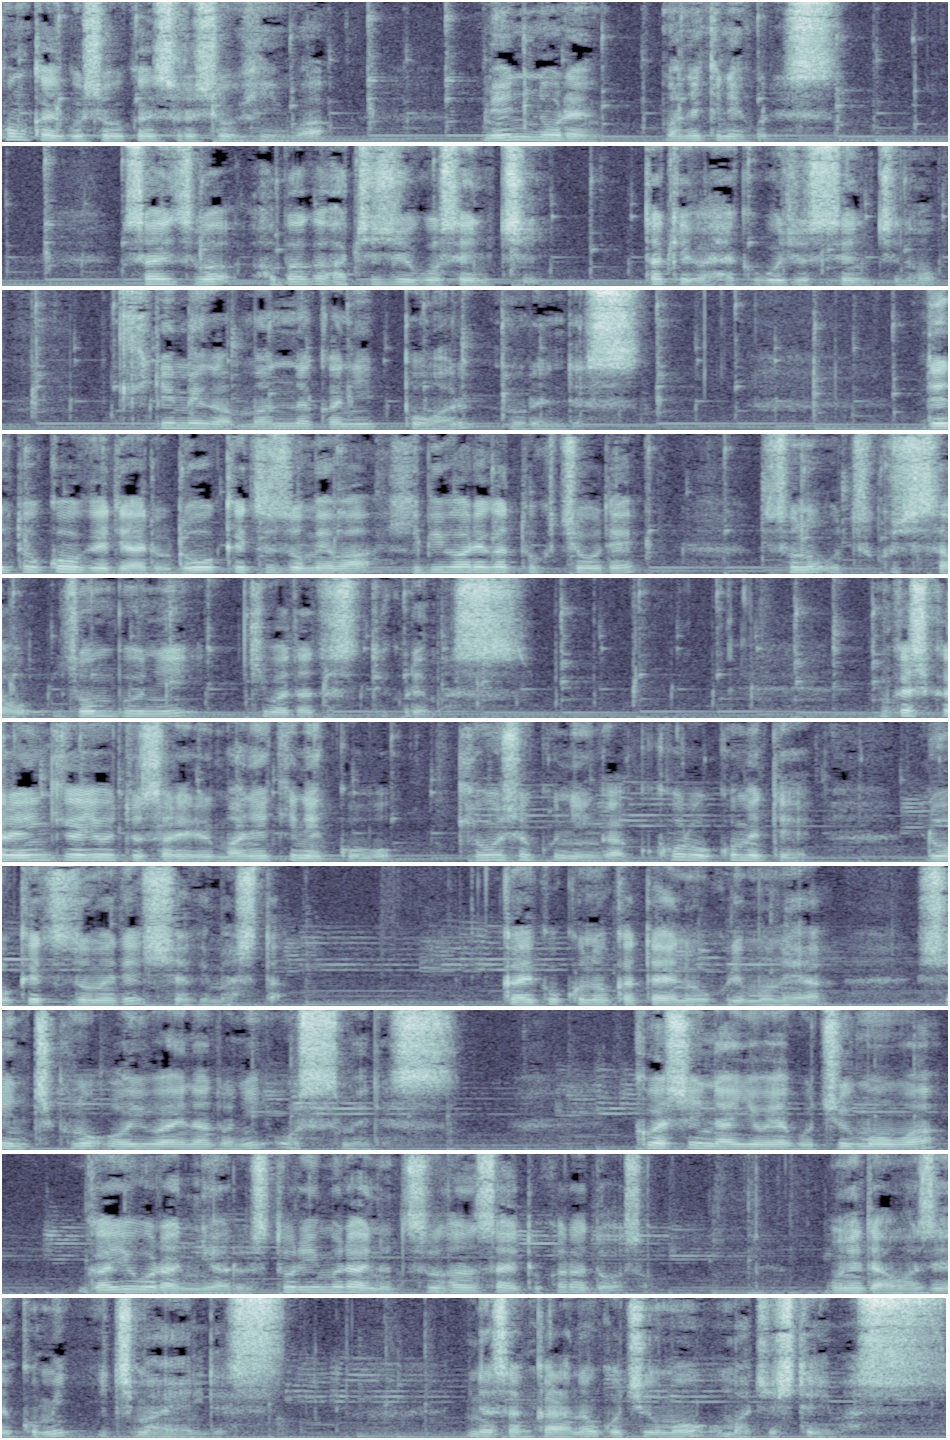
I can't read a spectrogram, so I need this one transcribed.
今回ご紹介する商品は綿のれん招き猫です。サイズは幅が85センチ丈が150センチの切れ目が真ん中に1本あるのれんです。伝統工芸である老血染めはひび割れが特徴でその美しさを存分に際立たせてくれます。昔から縁起が良いとされる招き猫を京職人が心を込めて老血染めで仕上げました。外国の方への贈り物や新築のお祝いなどにおすすめです。詳しい内容やご注文は概要欄にあるストリームラインの通販サイトからどうぞ。お値段は税込1万円です。皆さんからのご注文をお待ちしています。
